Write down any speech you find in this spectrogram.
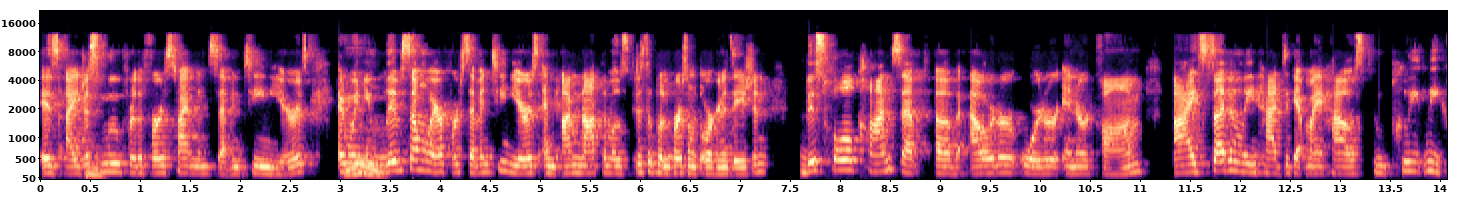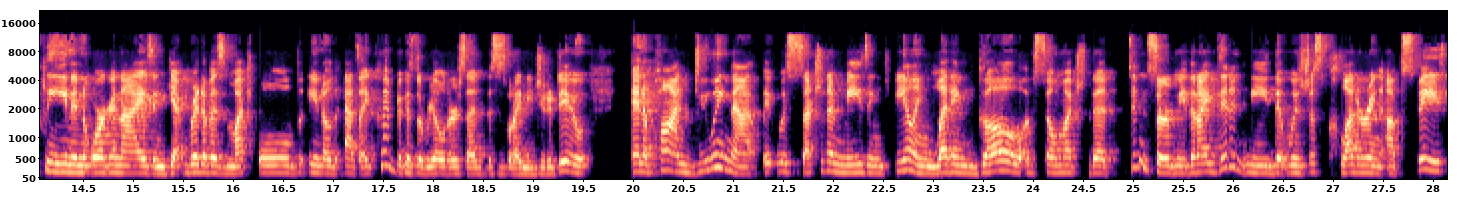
is I just moved for the first time in 17 years. And when you Mm. live somewhere for 17 years, and I'm not the most disciplined person with organization, this whole concept of outer order, inner calm, I suddenly had to get my house completely clean and organized and get rid of as much old, you know, as I could because the realtor said, this is what I need you to do. And upon doing that, it was such an amazing feeling, letting go of so much that didn't serve me, that I didn't need, that was just cluttering up space.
